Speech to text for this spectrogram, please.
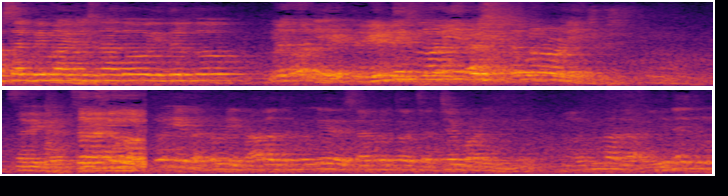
ಫಸಲ್ ಬಿಮಾ ಯೋಜನಾದು ಇದ್ರದ್ದು. ಇದು ನೋಡಿ ಇಂಡಿಸ್ ನೋಡಿ ಸರ್ ನಾನು ಅದ್ರ ಬಗ್ಗೆ ಹತ್ರ ಚರ್ಚೆ ಮಾಡಿದ್ದೀನಿ. ಅದನ್ನ ಏನಾದ್ರು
